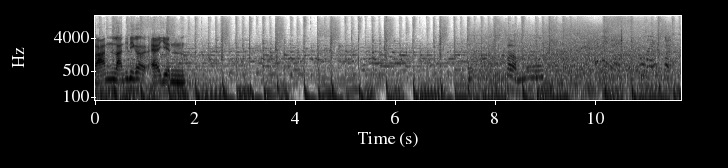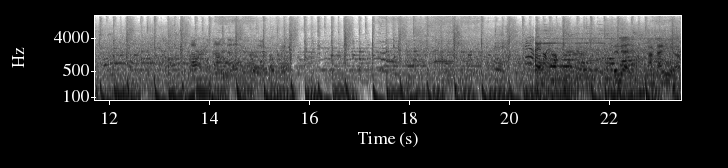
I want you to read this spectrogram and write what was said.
ร้านร้านที่นี่ก็แอร์เย็น ไปหน่อยเหรอเรื่อยๆเลยตามใจพี่ครับ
